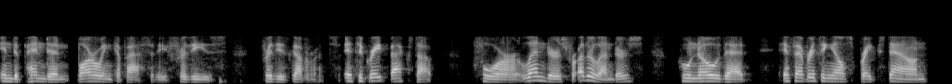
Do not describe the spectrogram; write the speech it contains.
independent borrowing capacity for these for these governments. It's a great backstop for lenders, for other lenders who know that if everything else breaks down,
